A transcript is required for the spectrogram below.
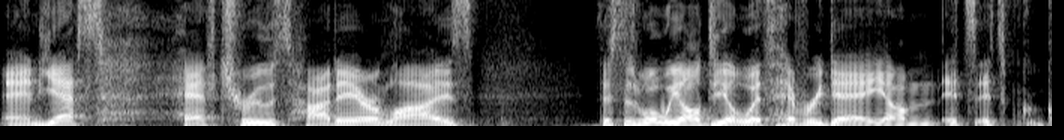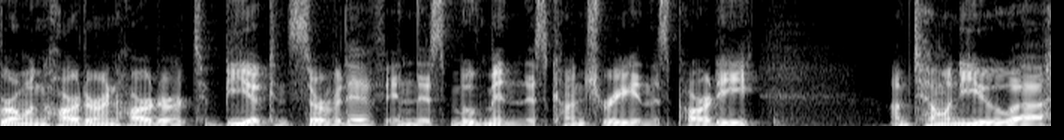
And yes, half truths, hot air, lies. This is what we all deal with every day. Um, it's it's growing harder and harder to be a conservative in this movement, in this country, in this party. I'm telling you, uh,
